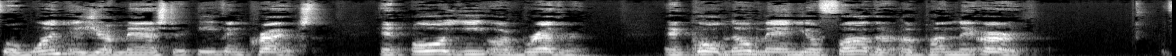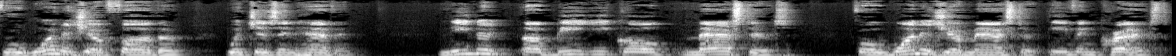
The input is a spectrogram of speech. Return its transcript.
for one is your master, even Christ, and all ye are brethren. And call no man your father upon the earth, for one is your father which is in heaven. Neither uh, be ye called masters, for one is your master, even Christ.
